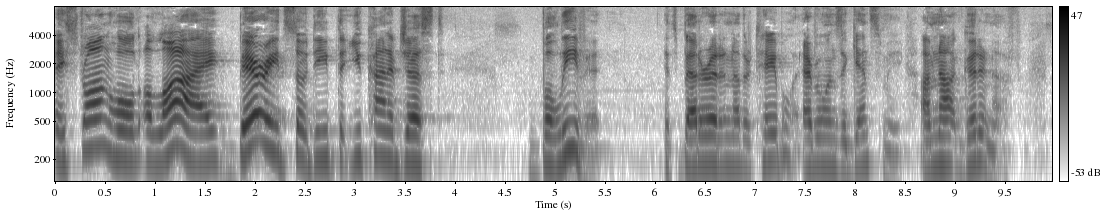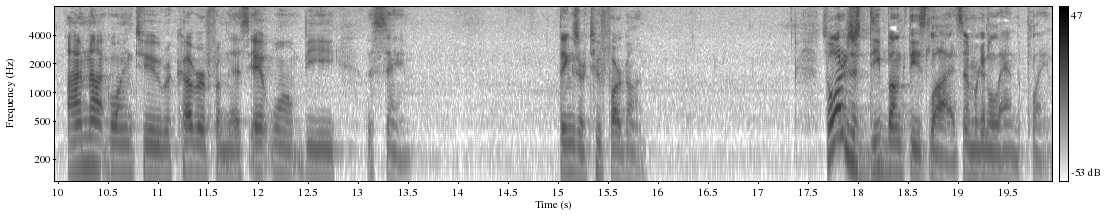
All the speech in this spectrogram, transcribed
a stronghold, a lie buried so deep that you kind of just believe it. It's better at another table. Everyone's against me. I'm not good enough. I'm not going to recover from this. It won't be the same. Things are too far gone. So I want to just debunk these lies, and we're going to land the plane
